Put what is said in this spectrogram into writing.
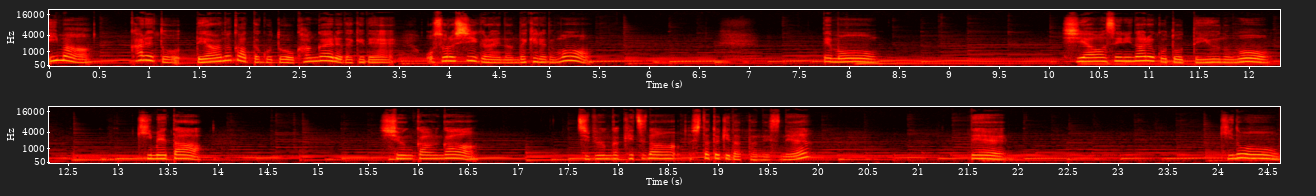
今彼と出会わなかったことを考えるだけで恐ろしいぐらいなんだけれどもでも幸せになることっていうのも決めた瞬間が自分が決断した時だったんですね。で昨日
